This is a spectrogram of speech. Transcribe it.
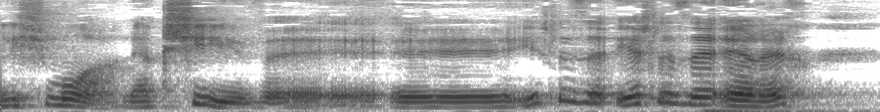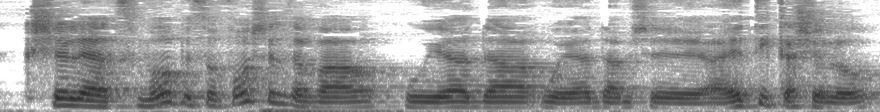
לשמוע, להקשיב, אה, אה, יש לזה, יש לזה ערך כשלעצמו בסופו של דבר הוא יהיה, אדם, הוא יהיה אדם שהאתיקה שלו,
